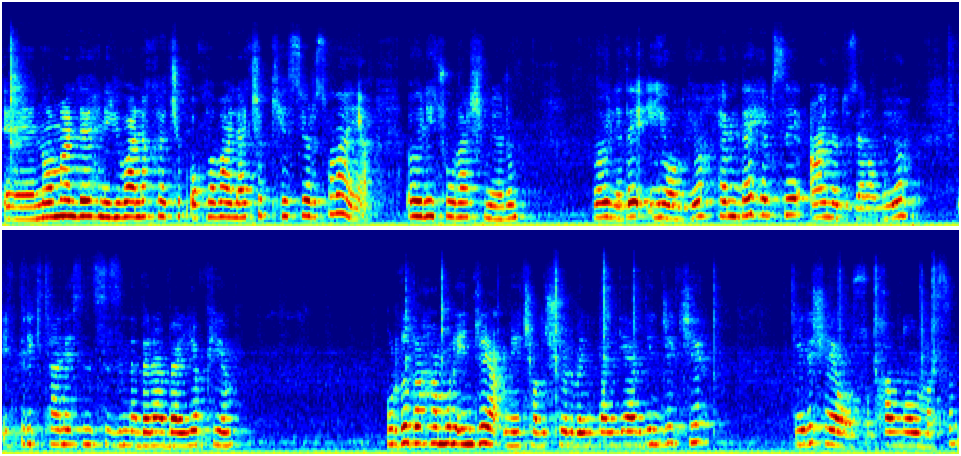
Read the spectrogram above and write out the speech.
Ee, normalde hani yuvarlak açıp oklavayla açıp kesiyoruz falan ya. Öyle hiç uğraşmıyorum. Böyle de iyi oluyor. Hem de hepsi aynı düzen oluyor. İlk bir iki tanesini sizinle beraber yapayım. Burada da hamuru ince yapmaya çalışıyorum elimden geldiğince ki geri şey olsun, kalın olmasın.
